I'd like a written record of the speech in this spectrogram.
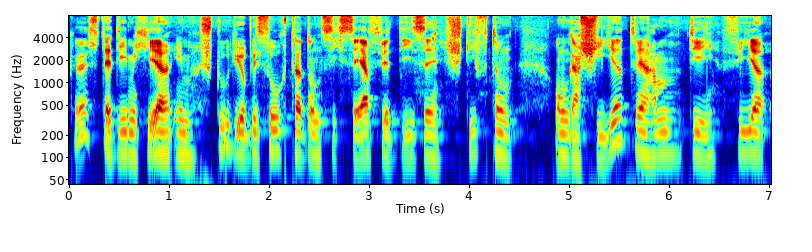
Göste, die mich hier im Studio besucht hat und sich sehr für diese Stiftung engagiert. Wir haben die vier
